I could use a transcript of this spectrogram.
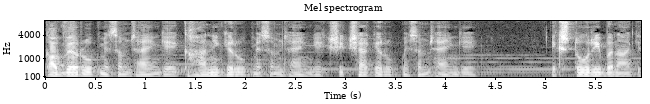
काव्य रूप में समझाएँगे, कहानी के रूप में समझाएँगे, शिक्षा के रूप में समझाएँगे, एक स्टोरी बना के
